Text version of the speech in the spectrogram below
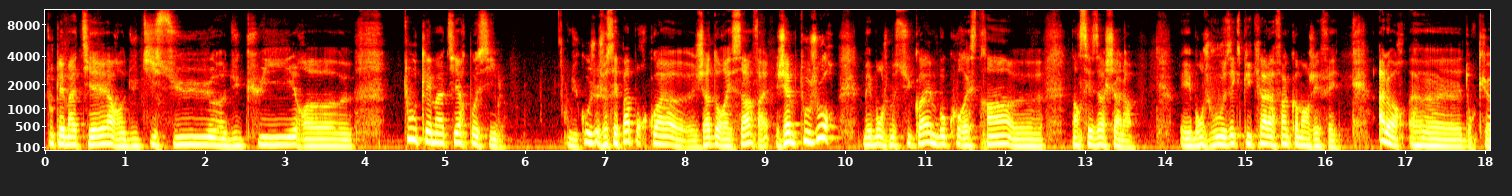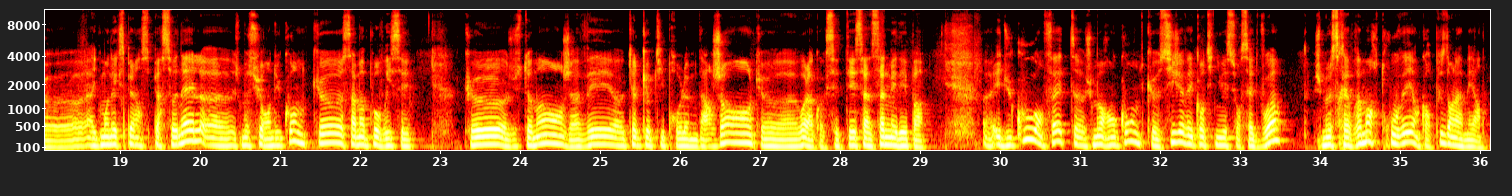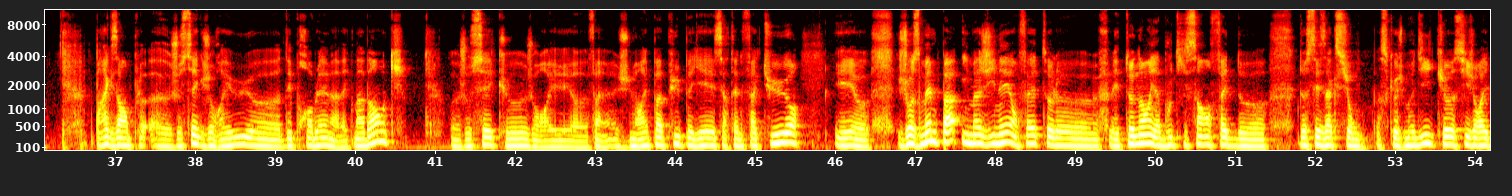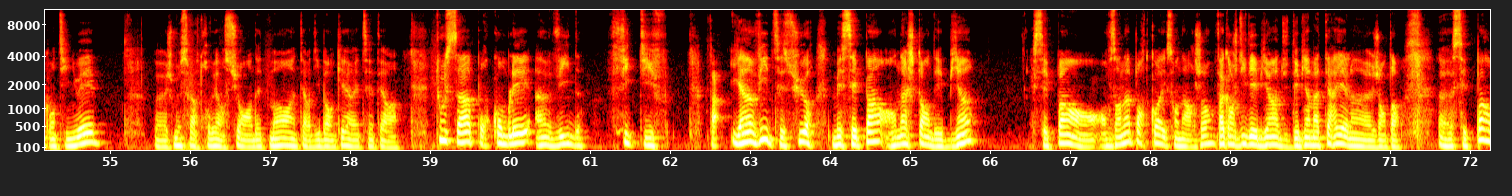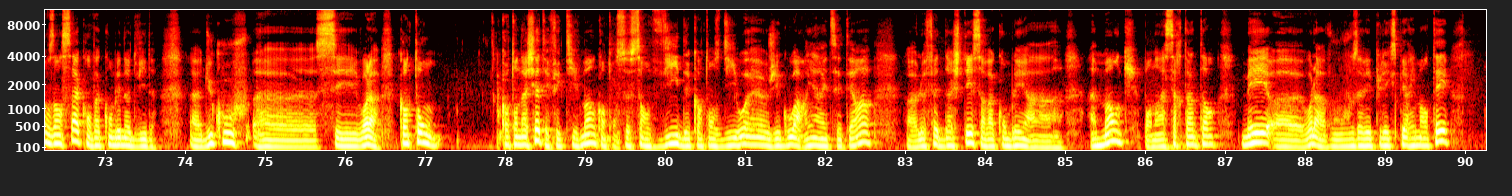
Toutes les matières, du tissu, euh, du cuir, toutes les matières possibles. Du coup, je ne sais pas pourquoi j'adorais ça. Enfin, j'aime toujours, mais bon, je me suis quand même beaucoup restreint dans ces achats-là. Et bon, je vous expliquerai à la fin comment j'ai fait. Alors, euh, donc, euh, avec mon expérience personnelle, euh, je me suis rendu compte que ça m'appauvrissait. Que justement, j'avais quelques petits problèmes d'argent, que voilà, quoi, que c'était, ça, ça ne m'aidait pas. et du coup, en fait, je me rends compte que si j'avais continué sur cette voie, je me serais vraiment retrouvé encore plus dans la merde. Par exemple, je sais que j'aurais eu des problèmes avec ma banque, euh, je sais que j'aurais, euh, enfin, je n'aurais pas pu payer certaines factures et euh, j'ose même pas imaginer en fait le, les tenants et aboutissants en fait de, de ces actions parce que je me dis que si j'aurais continué, je me serais retrouvé en surendettement, interdit bancaire, etc. Tout ça pour combler un vide fictif. Enfin, il y a un vide, c'est sûr, mais c'est pas en achetant des biens c'est pas en, faisant n'importe quoi avec son argent. Enfin, quand je dis des biens, des biens matériels, hein, j'entends. Euh, c'est pas en faisant ça qu'on va combler notre vide. Euh, du coup, euh, c'est voilà, quand on quand on achète effectivement, quand on se sent vide, quand on se dit ouais j'ai goût à rien, etc. le fait d'acheter, ça va combler un, manque pendant un certain temps. Mais voilà, vous avez pu l'expérimenter.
